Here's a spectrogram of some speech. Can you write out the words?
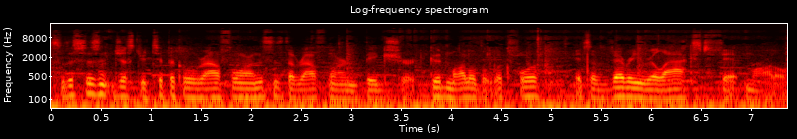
So this isn't just your typical Ralph Lauren. This is the Ralph Lauren big shirt. Good model to look for. It's a very relaxed fit model.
